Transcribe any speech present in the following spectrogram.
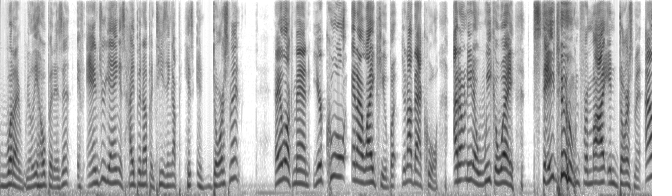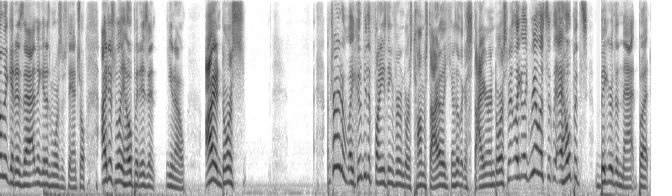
What I really hope it isn't if Andrew Yang is hyping up and teasing up his endorsement. Hey, look, man, you're cool and I like you, but you're not that cool. I don't need a week away. Stay tuned for my endorsement. I don't think it is that. I think it is more substantial. I just really hope it isn't, you know, I endorse. I'm trying to like, could be the funniest thing for him to endorse Tom Steyer. Like he comes out like a Steyer endorsement. Like, like realistically, I hope it's bigger than that. But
